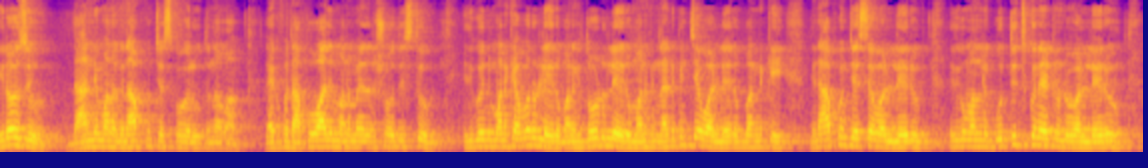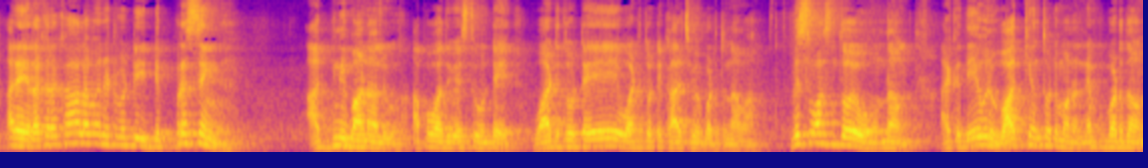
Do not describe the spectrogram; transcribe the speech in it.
ఈరోజు దాన్ని మనం జ్ఞాపకం చేసుకోగలుగుతున్నామా? లేకపోతే అపవాది మన మీద శోధిస్తూ ఇదిగో మనకెవరు లేరు మనకి తోడు లేరు మనకి నడిపించే వాళ్ళు లేరు మనకి జ్ఞాపకం చేసేవాళ్ళు లేరు ఇదిగో మనల్ని గుర్తించుకునేటువంటి వాళ్ళు లేరు. అనే రకరకాలమైనటువంటి డిప్రెసింగ్ అగ్ని బాణాలు అపవాది వేస్తూ ఉంటే వాటితోటే వాటితోటే కాల్చివేయబడుతున్నామా? విశ్వాసంతో ఉందాం ఆ యొక్క దేవుని వాక్యంతో మనం నింపబడదాం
